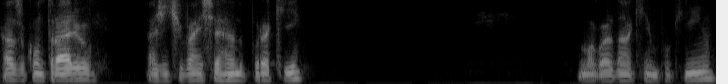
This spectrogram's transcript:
Caso contrário, a gente vai encerrando por aqui. Vamos aguardar aqui um pouquinho.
